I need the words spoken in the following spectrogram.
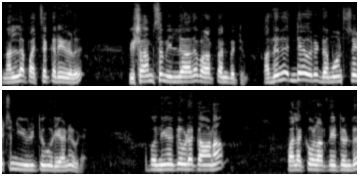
നല്ല പച്ചക്കറികൾ വിഷാംശമില്ലാതെ വളർത്താൻ പറ്റും. അതിന്റെ ഒരു ഡെമോൺസ്ട്രേഷൻ യൂണിറ്റ് കൂടിയാണ് ഇവിടെ. അപ്പോൾ നിങ്ങൾക്ക് ഇവിടെ കാണാം. പലക്ക് വളർത്തിയിട്ടുണ്ട്.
